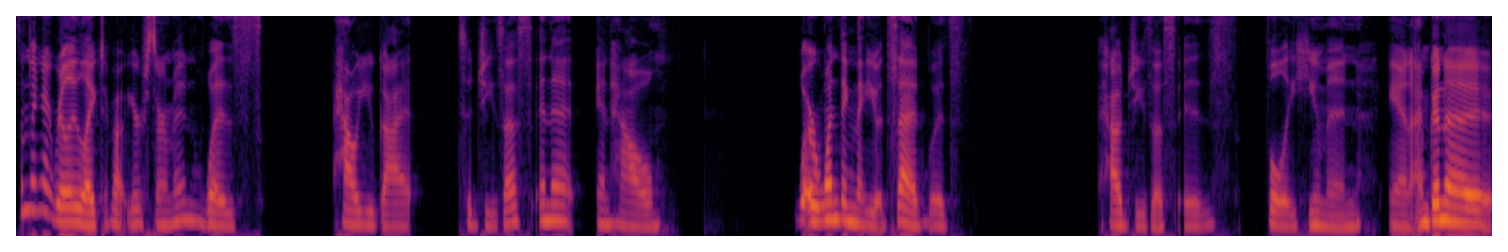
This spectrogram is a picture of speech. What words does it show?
Something I really liked about your sermon was how you got to Jesus in it and how or one thing that you had said was how Jesus is fully human and I'm going to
